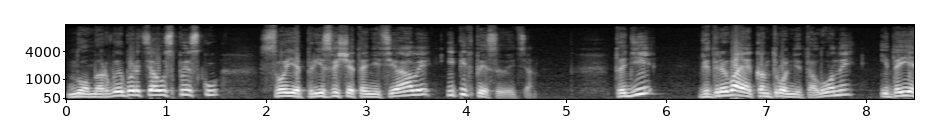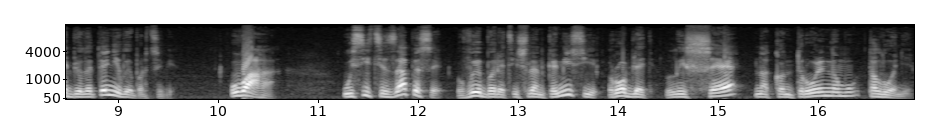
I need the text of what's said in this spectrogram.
номер виборця у списку, своє прізвище та ініціали і підписується. Тоді відриває контрольні талони і дає бюлетені виборцеві. Увага! Усі ці записи виборець і член комісії роблять лише на контрольному талоні.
